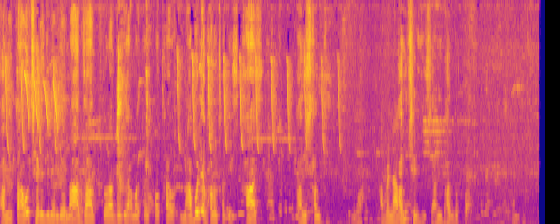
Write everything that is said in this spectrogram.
আমি তাও ছেড়ে দিলাম যে না যা তোরা যদি আমাকে কথা না বলে ভালো থাকিস খাস আমি শান্তি। আপনার নাম? আমি ছেড়ে দিয়েছি আমি ভাগ্য পাই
